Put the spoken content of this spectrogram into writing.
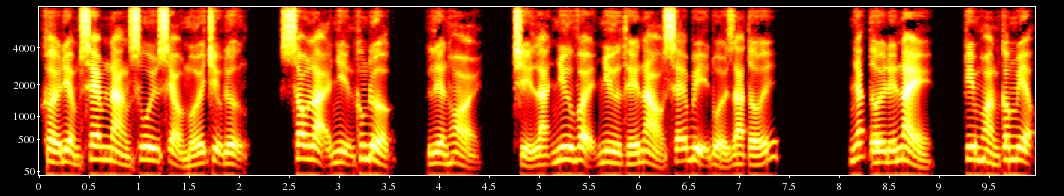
Khởi điểm xem nàng xui xẻo mới chịu đựng, sau lại nhịn không được, liền hỏi, chỉ là như vậy như thế nào sẽ bị đuổi ra tới. Nhắc tới đến này, Kim Hoàn câm miệng.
